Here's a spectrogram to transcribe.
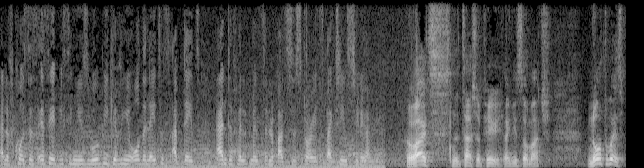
And of course, as SABC News, we'll be giving you all the latest updates and developments in regards to the story. It's back to you in studio. All right, Natasha Phiri, thank you so much. Northwest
